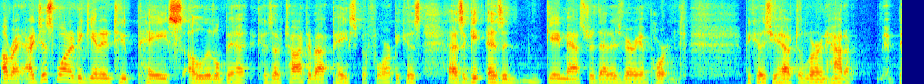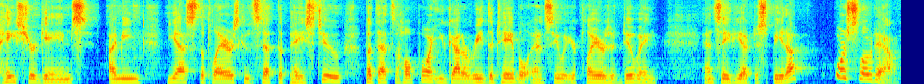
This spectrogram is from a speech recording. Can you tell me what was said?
All right, I just wanted to get into pace a little bit because I've talked about pace before. Because as a as a game master, that is very important because you have to learn how to pace your games. I mean, yes, the players can set the pace too, but that's the whole point. You've got to read the table and see what your players are doing, and see if you have to speed up or slow down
